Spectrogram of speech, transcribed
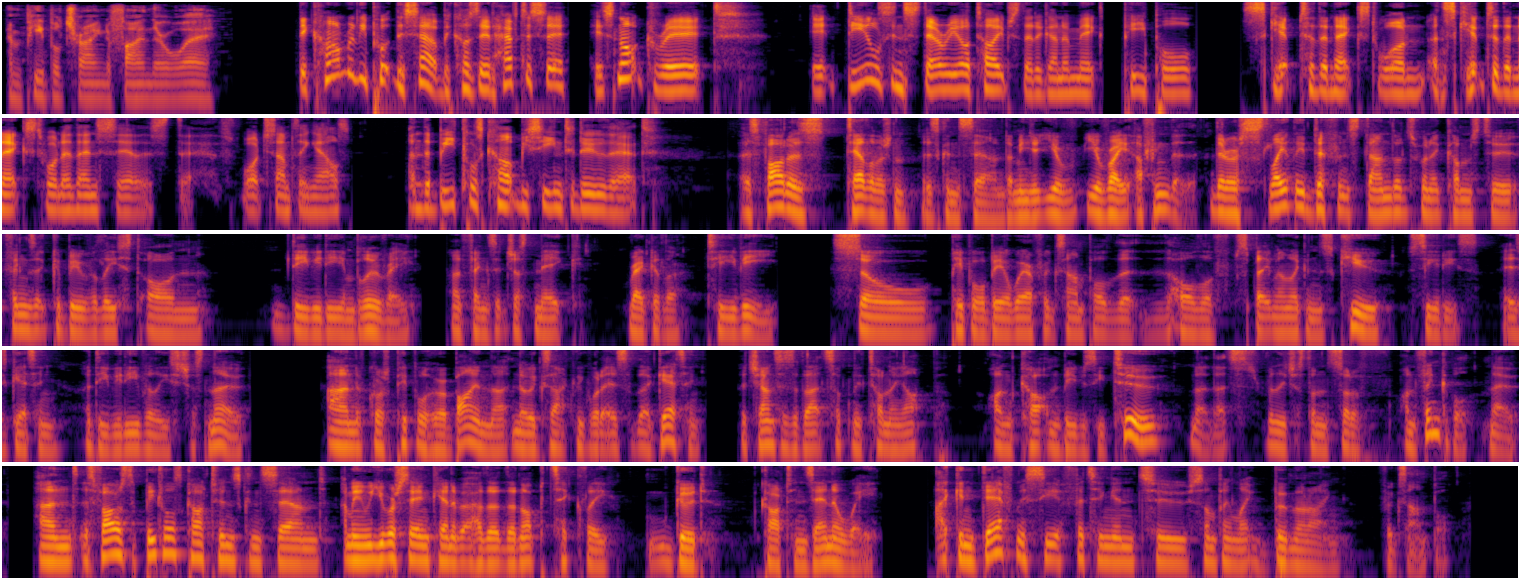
And people trying to find their way. They can't really put this out because they'd have to say it's not great. It deals in stereotypes that are going to make people skip to the next one and skip to the next one and then say, let's, let's watch something else. And the Beatles can't be seen to do that. As far as television is concerned, I mean, you're you're right. I think that there are slightly different standards when it comes to things that could be released on DVD and Blu-ray and things that just make regular TV. So people will be aware, for example, that the whole of Spike Milligan's Q series is getting a DVD release just now. And of course, people who are buying that know exactly what it is that they're getting. The chances of that suddenly turning up uncut on BBC Two, that's really just un, sort of unthinkable now. And as far as the Beatles cartoons concerned, I mean, you were saying, Ken, about how they're, they're not particularly good cartoons anyway. I can definitely see it fitting into something like Boomerang, for example.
